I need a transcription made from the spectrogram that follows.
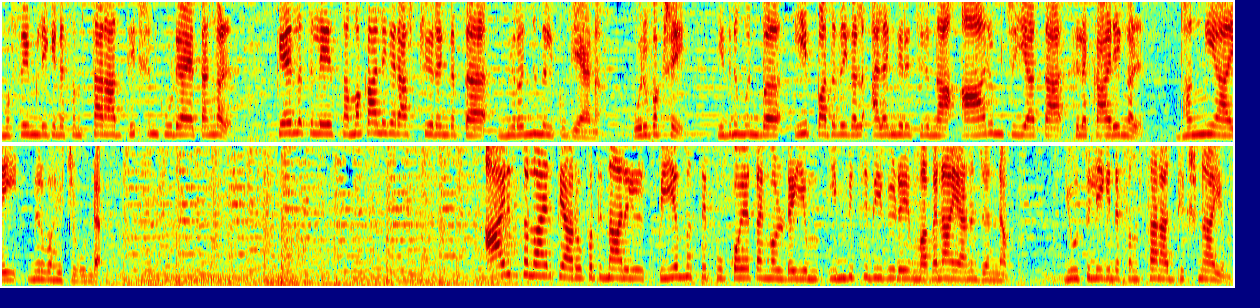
മുസ്ലിം ലീഗിന്റെ സംസ്ഥാന അധ്യക്ഷൻ കൂടിയായ തങ്ങൾ കേരളത്തിലെ സമകാലിക രാഷ്ട്രീയ രംഗത്ത് നിറഞ്ഞു നിൽക്കുകയാണ്. ഒരുപക്ഷെ ഇതിനു മുൻപ് ഈ പദവികൾ അലങ്കരിച്ചിരുന്ന ആരും ചെയ്യാത്ത ചില കാര്യങ്ങൾ ഭംഗിയായി നിർവഹിച്ചുകൊണ്ട്. ആയിരത്തി തൊള്ളായിരത്തി അറുപത്തിനാലിൽ P M S A Pookoya തങ്ങളുടെയും ഇമ്പിച്ചി ബീവിയുടെയും മകനായാണ് ജന്മം യൂത്ത് ലീഗിന്റെ സംസ്ഥാന അധ്യക്ഷനായും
